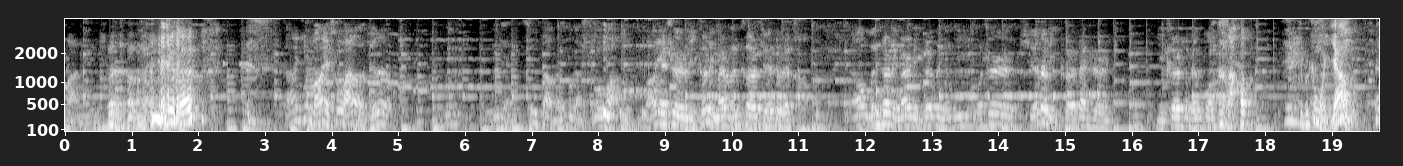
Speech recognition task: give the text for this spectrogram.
话的一次。刚才听王爷说完了，我觉得，因阴臊的不敢说话。王爷是理科里面文科学的特别好，然后文科里面理科最牛逼。我是学的理科，但是理科特别不好。这不是跟我一样吗？对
